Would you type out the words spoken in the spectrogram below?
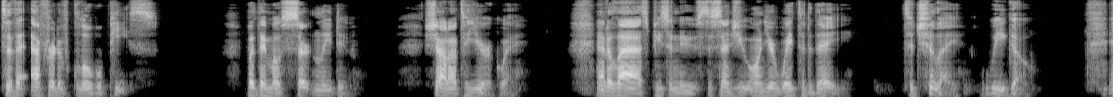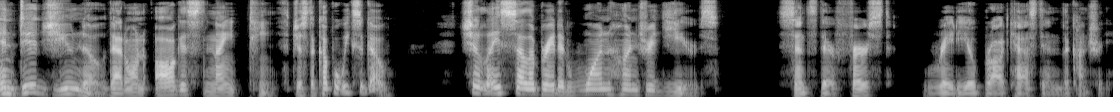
to the effort of global peace. But they most certainly do. Shout out to Uruguay. And a last piece of news to send you on your way to the day. To Chile, we go. And did you know that on August 19th, just a couple weeks ago, Chile celebrated 100 years since their first radio broadcast in the country?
